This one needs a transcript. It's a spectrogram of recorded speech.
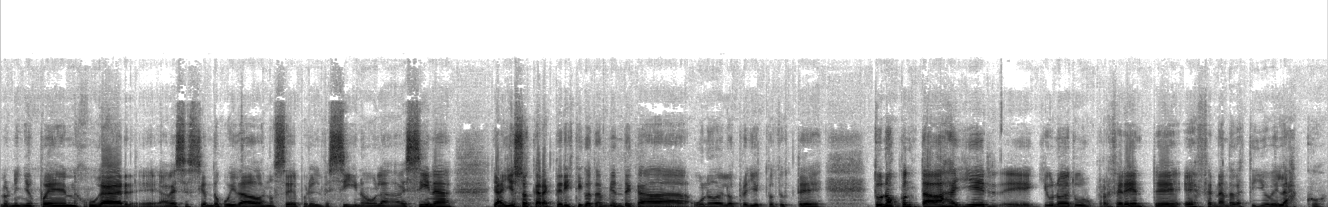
los niños pueden jugar, eh, a veces siendo cuidados, no sé, por el vecino o la vecina. Ya, y eso es característico también de cada uno de los proyectos de ustedes. Tú nos contabas ayer eh, que uno de tus referentes es Fernando Castillo Velasco.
